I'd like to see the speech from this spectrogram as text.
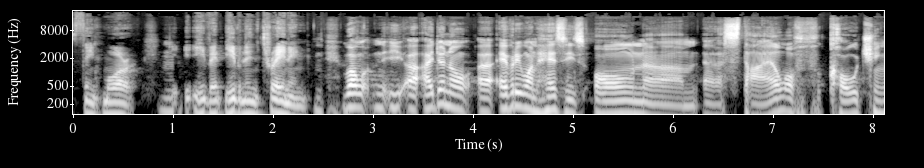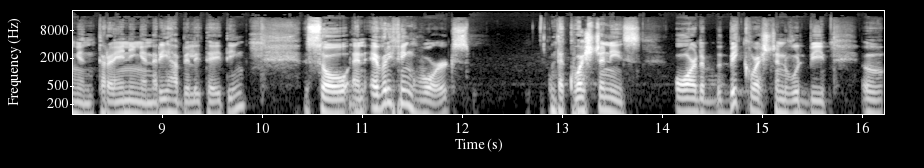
think more mm. even even in training? Well, uh, I don't know. Uh, everyone has his own um, uh, style of coaching and training and rehabilitating. So and everything works. The question is or the big question would be uh,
